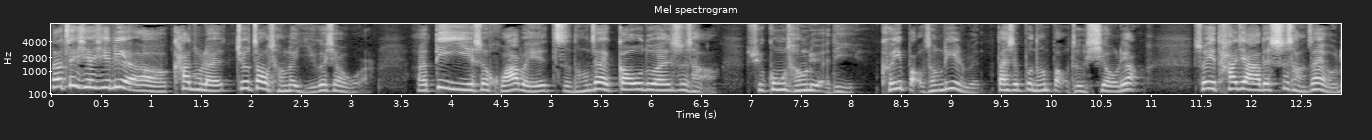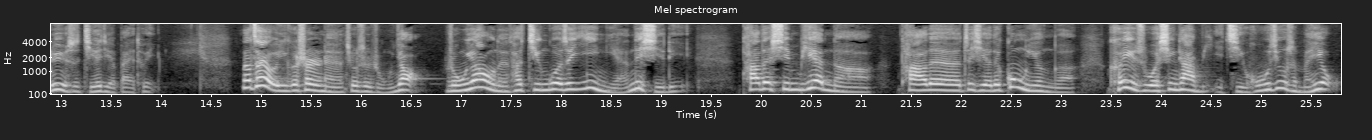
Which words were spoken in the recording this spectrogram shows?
那这些系列啊，看出来就造成了一个效果，啊，第一是华为只能在高端市场去攻城略地，可以保证利润，但是不能保证销量，所以他家的市场占有率是节节败退。那再有一个事儿呢，就是荣耀，荣耀呢，它经过这一年的洗礼。它的芯片呢，它的这些的供应啊，可以说性价比几乎就是没有。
